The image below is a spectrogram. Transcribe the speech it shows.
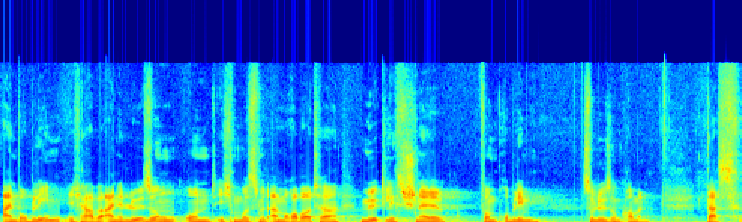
ein Problem, ich habe eine Lösung und ich muss mit einem Roboter möglichst schnell vom Problem zur Lösung kommen. Das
